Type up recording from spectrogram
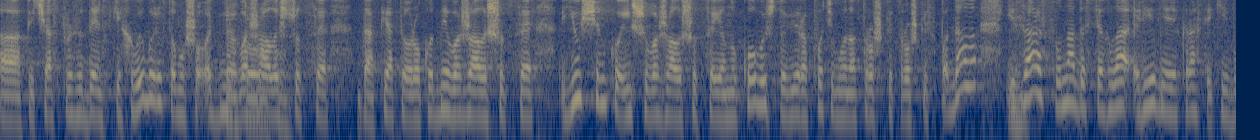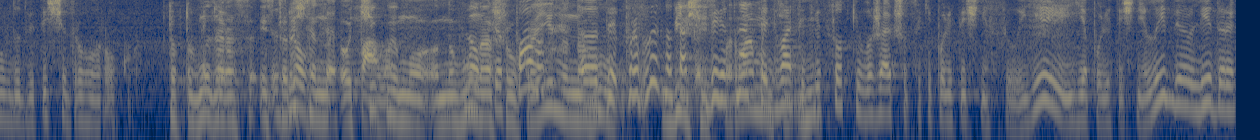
е, під час президентських виборів, тому що одні П'ятого вважали, року. що це да, п'ятого року. Одні вважали, що це Ющенко, інші вважали, що це Янукович. Довіра. Потім вона трошки трошки спадала, і зараз вона досягла рівня, якраз який був до 2002 року. Тобто ми Таке зараз знов історично це впало. очікуємо нову Знов це нашу впало. Україну, Е, нову де- приблизно так більшість парламентів. 19-20% вважають, що такі політичні сили є, і є політичні лідери, лідери,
